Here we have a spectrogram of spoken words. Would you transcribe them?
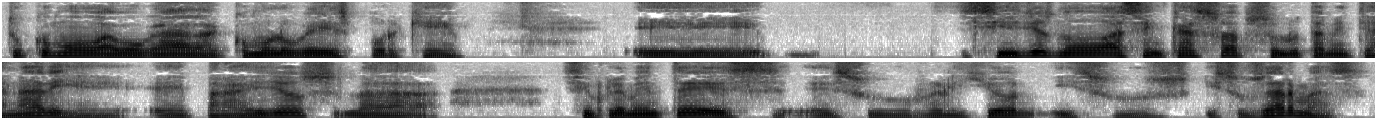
Tú como abogada, ¿cómo lo ves? Porque eh, si ellos no hacen caso absolutamente a nadie, eh, para ellos la simplemente es su religión y sus, y sus armas.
